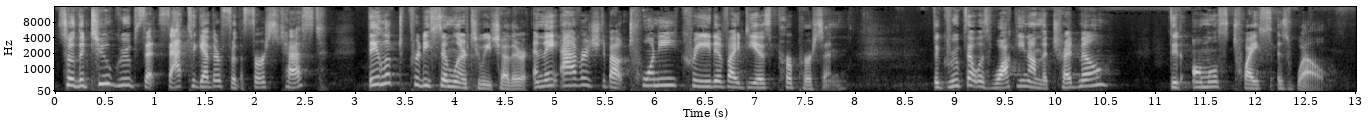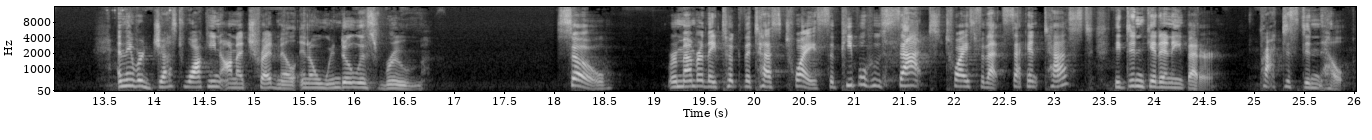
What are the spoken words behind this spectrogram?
so the two groups that sat together for the first test, they looked pretty similar to each other and they averaged about 20 creative ideas per person. The group that was walking on the treadmill did almost twice as well and they were just walking on a treadmill in a windowless room. So, remember, they took the test twice. The people who sat twice for that second test, they didn't get any better. Practice didn't help.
